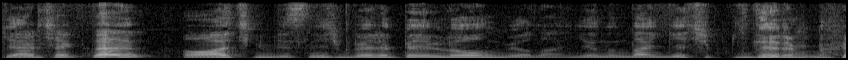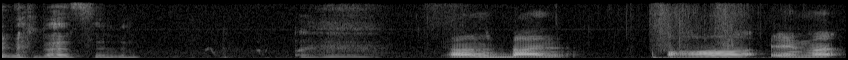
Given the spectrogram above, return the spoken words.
Gerçekten ağaç gibisin. Hiç böyle belli olmuyor lan. Yanından geçip giderim böyle ben senin. Yalnız ben... Aa enva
